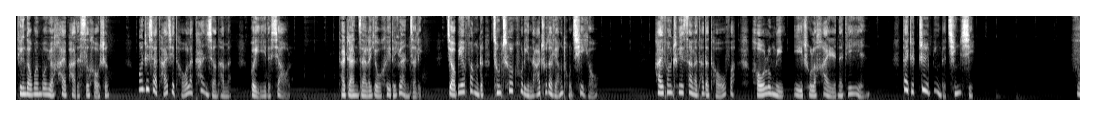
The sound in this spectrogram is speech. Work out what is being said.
听到温博远害怕的嘶吼声，温之夏抬起头来看向他们，诡异的笑了。他站在了黝黑的院子里。脚边放着从车库里拿出的两桶汽油，海风吹散了他的头发，喉咙里溢出了骇人的低吟，带着致命的清晰。我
